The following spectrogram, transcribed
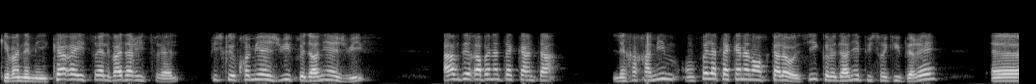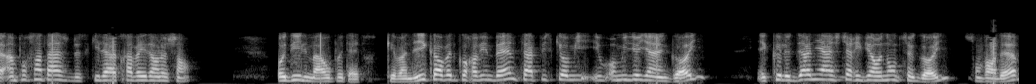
Kara Israël, Vadar Israël, puisque le premier est juif, le dernier est juif. Avde. Les Chachamim ont fait la takana dans ce cas-là aussi, que le dernier puisse récupérer euh, un pourcentage de ce qu'il a travaillé dans le champ. Odilma, ou peut-être. Puisqu'au milieu il y a un goy, et que le dernier acheteur il vient au nom de ce goy, son vendeur,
